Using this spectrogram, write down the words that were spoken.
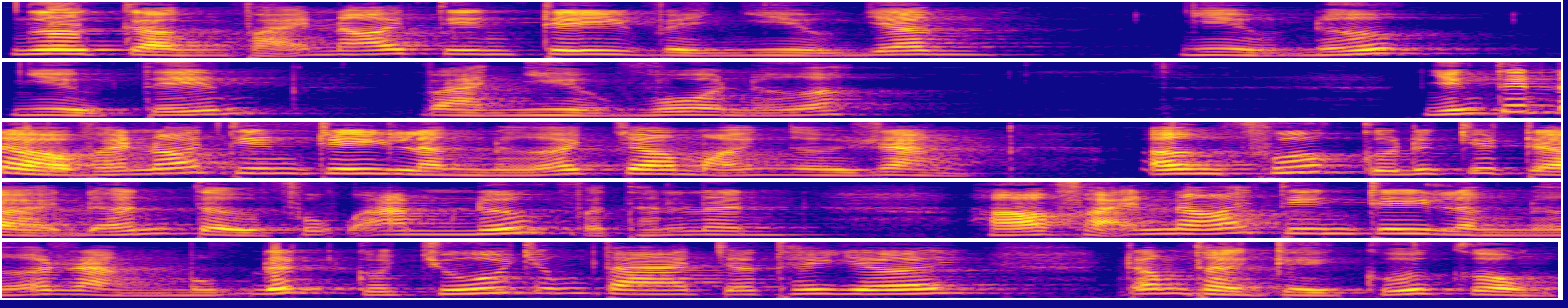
ngươi cần phải nói tiên tri về nhiều dân nhiều nước, nhiều tiếng và nhiều vua nữa. Những tín đồ phải nói tiên tri lần nữa cho mọi người rằng ân phước của Đức Chúa Trời đến từ phúc âm nước và thánh linh. Họ phải nói tiên tri lần nữa rằng mục đích của Chúa chúng ta cho thế giới trong thời kỳ cuối cùng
